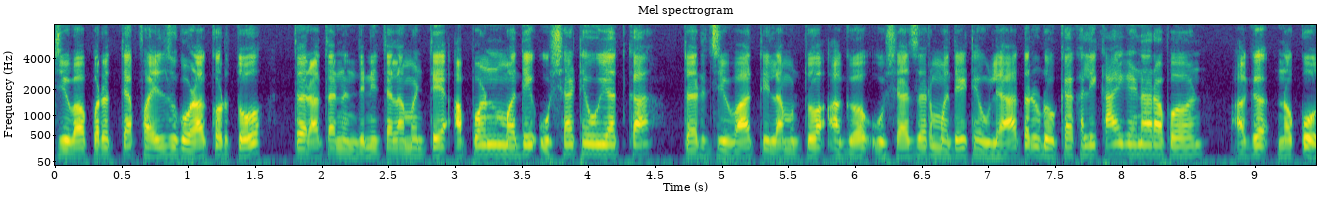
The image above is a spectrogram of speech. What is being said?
जीवा परत त्या फाईल्स गोळा करतो तर आता नंदिनी त्याला म्हणते आपण मध्ये उषा ठेवूयात का? तर जीवा तिला म्हणतो अगं उषा जर मध्ये ठेवल्या तर डोक्याखाली काय घेणार आपण? अगं नको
